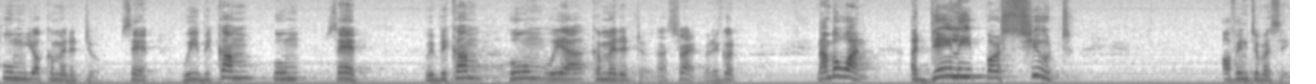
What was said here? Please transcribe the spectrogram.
whom you're committed to. Say it. We become whom, say it. We become whom we are committed to. That's right. Very good. Number one, a daily pursuit of intimacy.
